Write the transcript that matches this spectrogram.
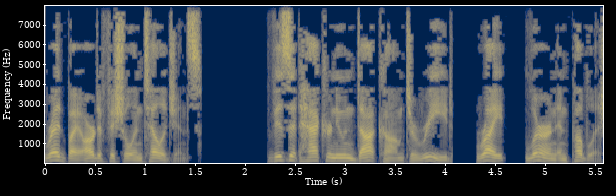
read by Artificial Intelligence. Visit hackernoon.com to read, write, learn, and publish.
